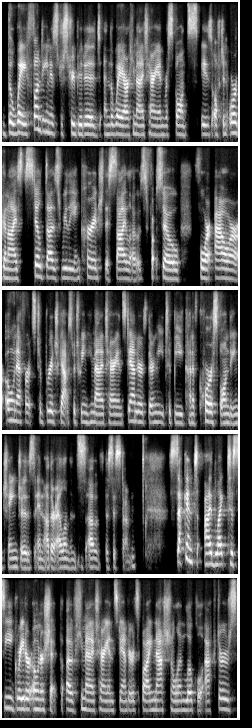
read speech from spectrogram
the way funding is distributed and the way our humanitarian response is often organized still does really encourage the silos. So for our own efforts to bridge gaps between humanitarian standards, there need to be kind of corresponding changes in other elements of the system. Second, I'd like to see greater ownership of humanitarian standards by national and local actors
